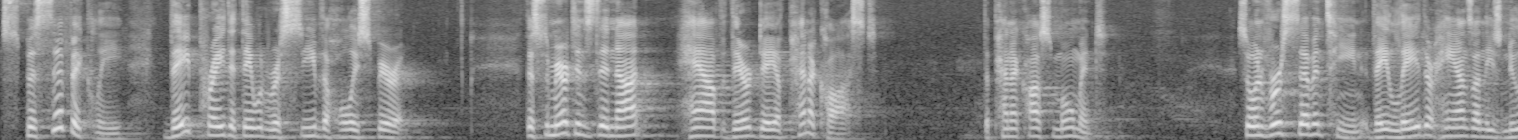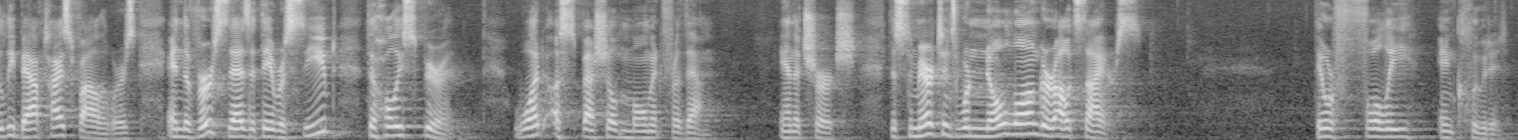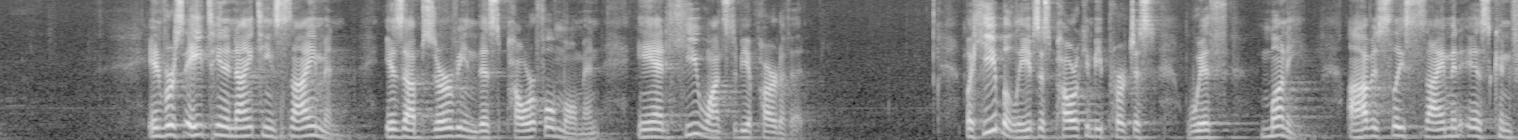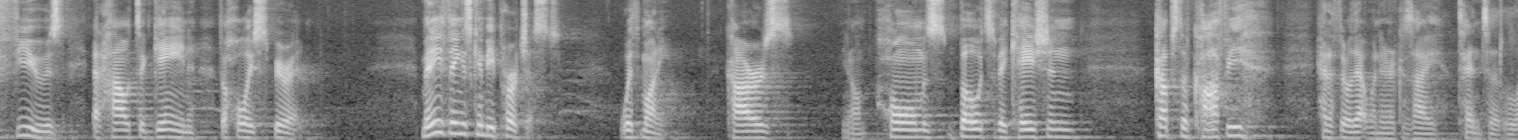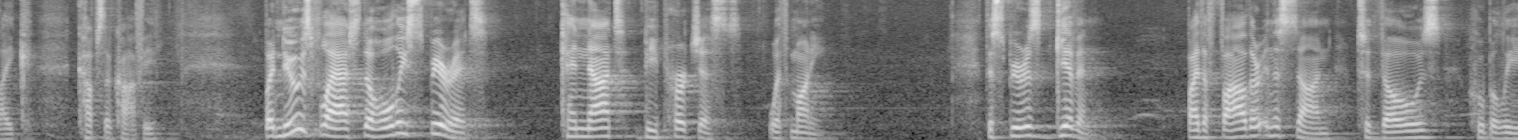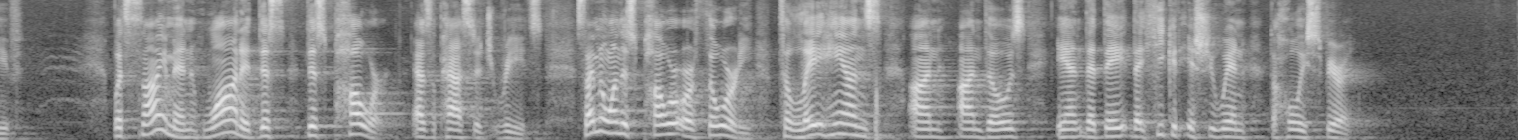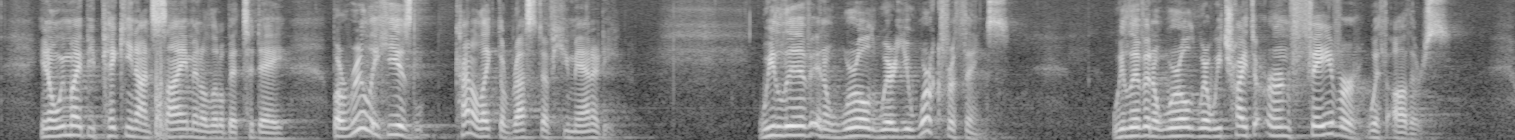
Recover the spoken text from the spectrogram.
Specifically, they prayed that they would receive the Holy Spirit. The Samaritans did not have their day of Pentecost, the Pentecost moment. So in verse 17, they laid their hands on these newly baptized followers, and the verse says that they received the Holy Spirit. What a special moment for them and the church. The Samaritans were no longer outsiders, they were fully included. In verse 18 and 19, Simon is observing this powerful moment, and he wants to be a part of it. But he believes this power can be purchased with money. Obviously, Simon is confused at how to gain the Holy Spirit. Many things can be purchased with money cars, you know, homes, boats, vacation, cups of coffee. Had to throw that one in there because I tend to like cups of coffee. But newsflash the Holy Spirit cannot be purchased with money. The Spirit is given by the Father and the Son to those who believe. But Simon wanted this, this power, as the passage reads. Simon wanted this power or authority to lay hands on, on those and that, they, that he could issue in the Holy Spirit. You know, we might be picking on Simon a little bit today, but really he is kind of like the rest of humanity. We live in a world where you work for things. We live in a world where we try to earn favor with others.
